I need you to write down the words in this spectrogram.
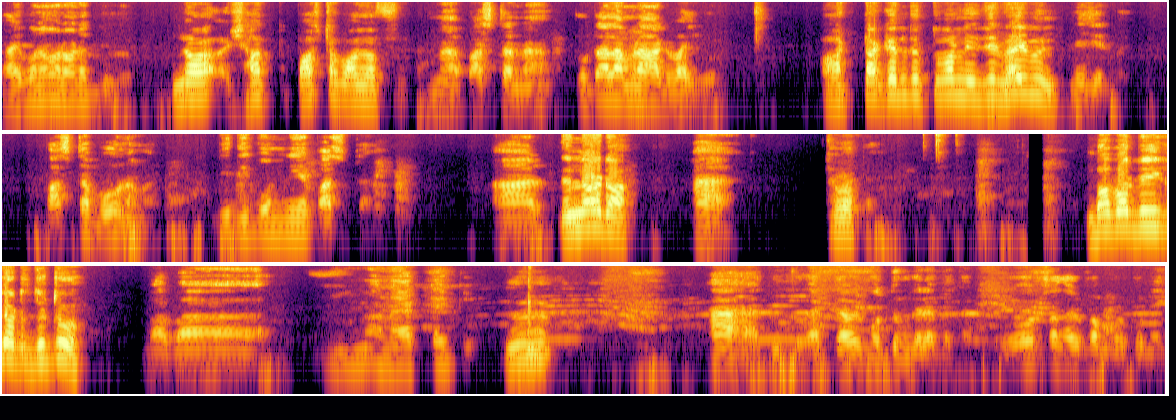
ভাই বোন আমার অনেকগুলো ন সাত পাঁচটা পাওয়া যাচ্ছে না পাঁচটা না টোটাল আমরা আট ভাই বোন। আটটা কিন্তু তোমার নিজের ভাই বোন? নিজের ভাই। পাঁচটা বোন আমার। দিদি বোন নিয়ে পাঁচটা। আর নয়টা? হ্যাঁ। বাবার বিয়ে কটা? দুটো? বাবা না না একটাই তো। হ্যাঁ হ্যাঁ দুটো। একটা ওই মধ্যম গ্রামে থাকে। ওর সঙ্গে সম্পর্ক নেই।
